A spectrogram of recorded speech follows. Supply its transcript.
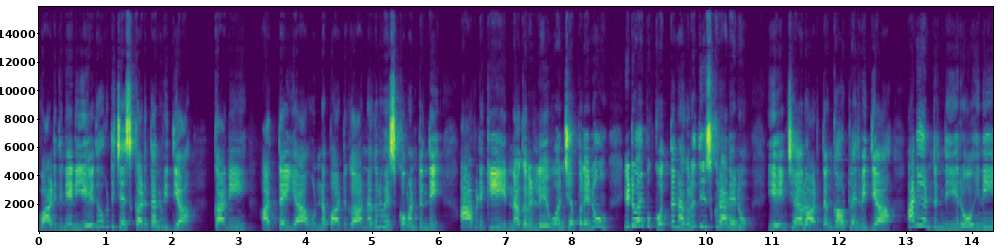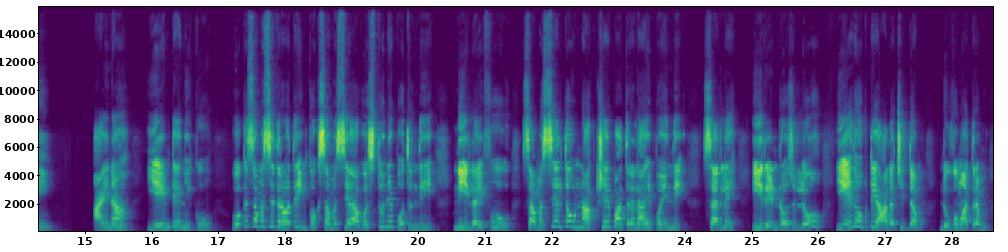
వాడిది నేను ఏదో ఒకటి చేసి కడతాను విద్య. కానీ అత్తయ్య ఉన్నపాటుగా నగలు వేసుకోమంటుంది. ఆవిడకి నగలు లేవు అని చెప్పలేను. ఇటువైపు కొత్త నగలు తీసుకురాలేను. ఏం చేయాలో అర్థం కావట్లేదు విద్య అని అంటుంది రోహిణి. అయినా ఏంటే నీకు? ఒక సమస్య తర్వాత ఇంకొక సమస్య వస్తూనే పోతుంది. నీ లైఫ్ సమస్యలతో ఉన్న అక్షయ పాత్రలా అయిపోయింది. సర్లే ఈ రెండు రోజుల్లో ఏదో ఒకటి ఆలోచిద్దాం. నువ్వు మాత్రం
